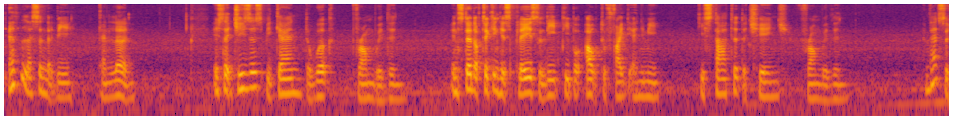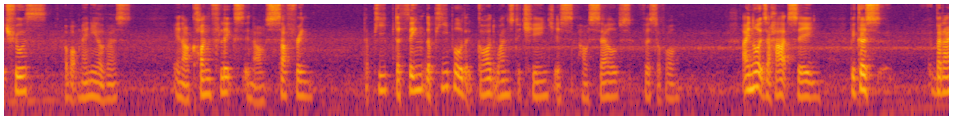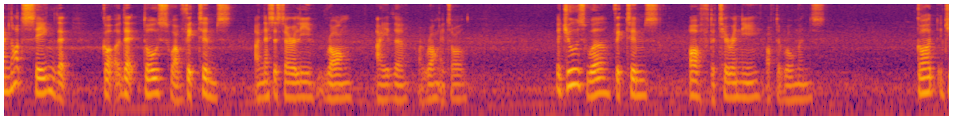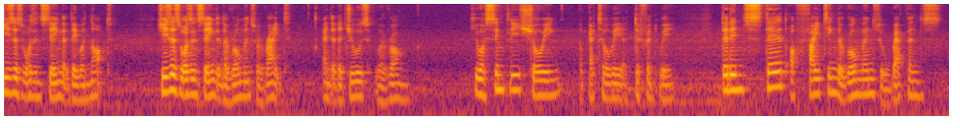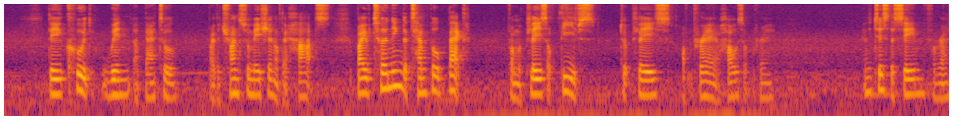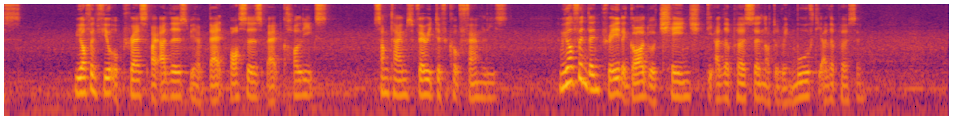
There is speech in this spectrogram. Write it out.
The other lesson that we can learn is that Jesus began the work from within. Instead of taking his place to lead people out to fight the enemy, he started the change from within. And that's the truth about many of us. In our conflicts, in our suffering, the, peop- the thing, the people that God wants to change is ourselves, first of all. I know it's a hard saying, because, but I'm not saying that God, that those who are victims are necessarily wrong either or wrong at all. The Jews were victims of the tyranny of the Romans. God, Jesus wasn't saying that they were not. Jesus wasn't saying that the Romans were right and that the Jews were wrong. He was simply showing a better way, a different way. That instead of fighting the Romans with weapons, they could win a battle by the transformation of their hearts, by turning the temple back from a place of thieves to a place of prayer, a house of prayer. And it is the same for us. We often feel oppressed by others, we have bad bosses, bad colleagues, sometimes very difficult families. We often then pray that God will change the other person or to remove the other person.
